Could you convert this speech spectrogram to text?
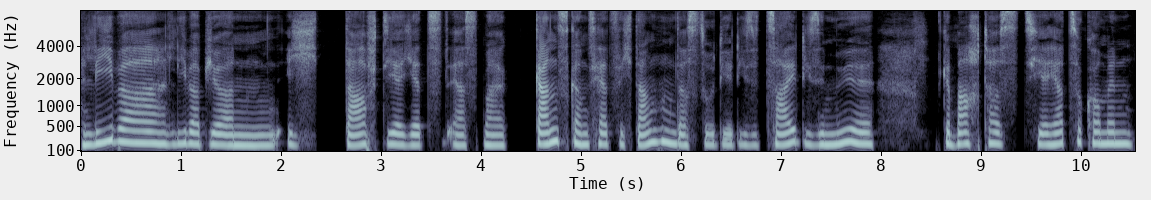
lieber, lieber Björn, ich darf dir jetzt erstmal ganz, ganz herzlich danken, dass du dir diese Zeit, diese Mühe gemacht hast, hierher zu kommen,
